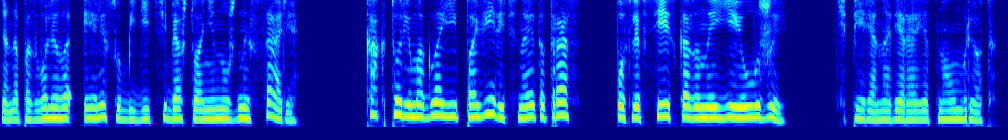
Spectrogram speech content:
Она позволила Элис убедить себя, что они нужны Саре. Как Тори могла ей поверить на этот раз после всей сказанной ею лжи? Теперь она, вероятно, умрет.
